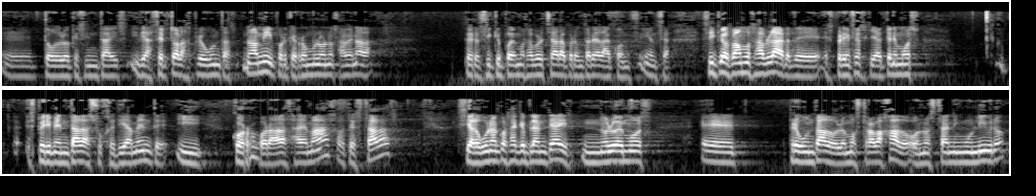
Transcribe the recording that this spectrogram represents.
eh, todo lo que sintáis y de hacer todas las preguntas. No a mí, porque Rómulo no sabe nada, pero sí que podemos aprovechar a preguntarle a la conciencia. Sí que os vamos a hablar de experiencias que ya tenemos experimentadas subjetivamente y corroboradas además o testadas. Si alguna cosa que planteáis no lo hemos eh, preguntado, lo hemos trabajado o no está en ningún libro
